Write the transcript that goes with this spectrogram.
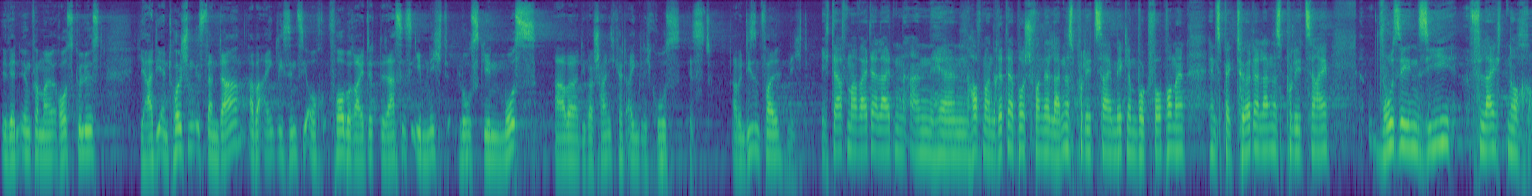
werden irgendwann mal rausgelöst. Ja, die Enttäuschung ist dann da, aber eigentlich sind sie auch vorbereitet, dass es eben nicht losgehen muss, aber die Wahrscheinlichkeit eigentlich groß ist aber in diesem Fall nicht. Ich darf mal weiterleiten an Herrn Hoffmann-Ritterbusch von der Landespolizei Mecklenburg-Vorpommern, Inspekteur der Landespolizei. Wo sehen Sie vielleicht noch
